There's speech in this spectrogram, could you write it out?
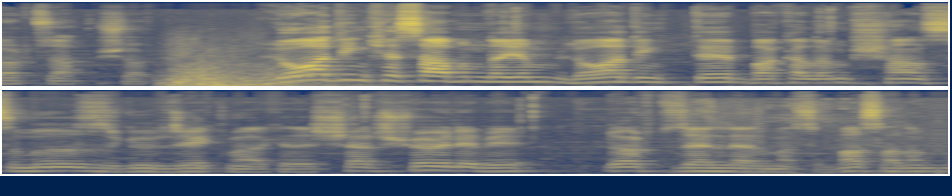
464. Loading hesabındayım. Loading'de bakalım şansımız gülecek mi arkadaşlar? Şöyle bir 450 elması basalım.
